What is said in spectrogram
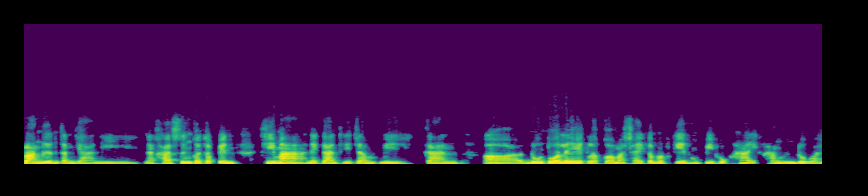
กลางเดือนกันยานี้นะคะซึ่งก็จะเป็นที่มาในการที่จะมีการดูตัวเลขแล้วก็มาใช้กำหนดเกณฑ์ของปี 65 อีกครั้งหนึ่งด้วย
